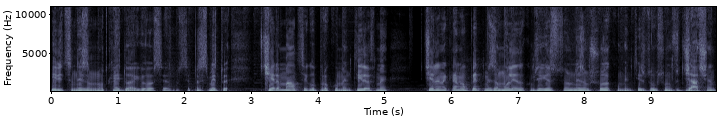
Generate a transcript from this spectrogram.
Ирица, не знам од кај доаѓа ова се, се пресметува. Вчера малце го прокоментиравме, вчера на Канал 5 ме замолија да коментирам, не знам што да коментирам, толку сум вџашен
